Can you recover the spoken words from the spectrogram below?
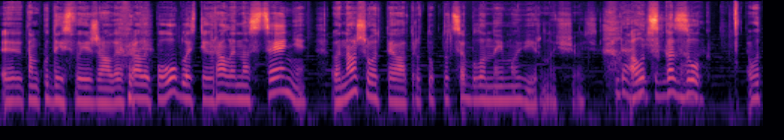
е, там кудись виїжджали, грали по області, грали на сцені е, нашого театру. Тобто це було неймовірно щось. да, а от з от,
